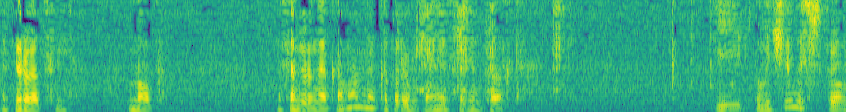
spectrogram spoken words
операций NOP. Ассемблерная команда, которая выполняется один такт. И получилось, что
